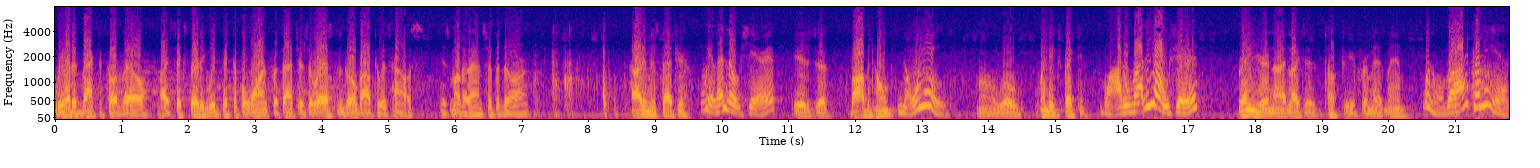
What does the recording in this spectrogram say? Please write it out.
We headed back to Coryell. By 6.30, we'd picked up a warrant for Thatcher's arrest and drove out to his house. His mother answered the door. Howdy, Miss Thatcher. Well, hello, Sheriff. Is uh, Bob at home? No, he ain't. Oh, well, when do you expect him? Well, I don't rightly know, Sheriff. Ranger and I'd like to talk to you for a minute, ma'am. Well, all right, come in.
